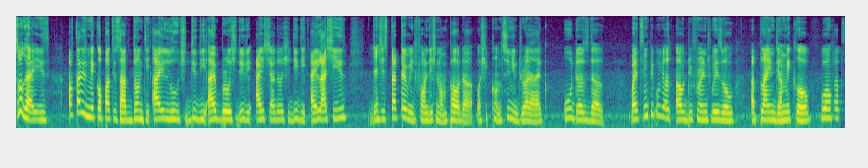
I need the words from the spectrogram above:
So guys after this makeup artist had done the eye look she did the eyebrow she did the eyeshadow she did the eyelashes then she started with foundation and powder or she continued rather like who does that? But i think people just have different ways of applying their makeup. Well but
